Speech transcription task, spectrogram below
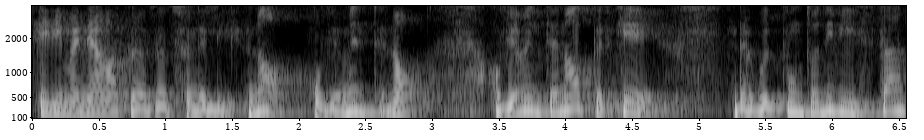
e rimaniamo a quella situazione lì. No, ovviamente no, ovviamente no perché da quel punto di vista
